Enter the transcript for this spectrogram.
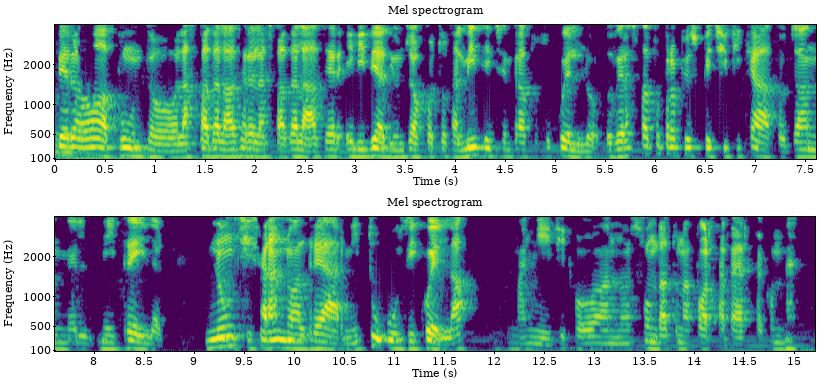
Però appunto la spada laser è la spada laser e l'idea di un gioco totalmente incentrato su quello, dove era stato proprio specificato già nel, nei trailer, non ci saranno altre armi, tu usi quella, magnifico, hanno sfondato una porta aperta con me.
